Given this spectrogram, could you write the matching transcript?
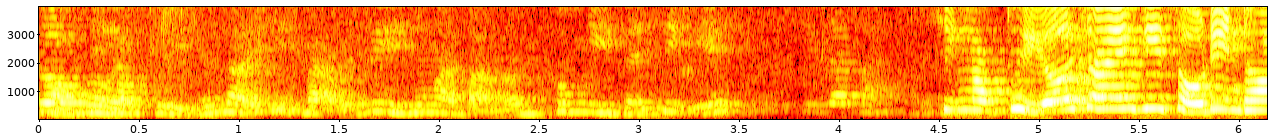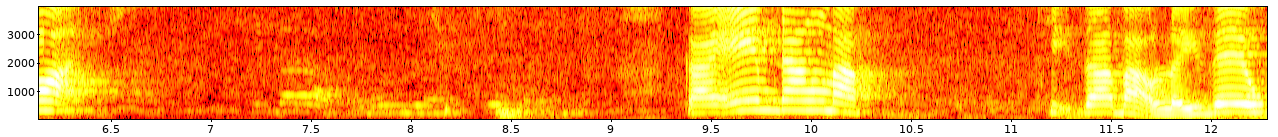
Có rồi Ngọc Thủy lấy chị bảo cái gì nhưng mà bảo là không nhìn thấy chị ấy. Chị Ngọc Thủy ơi cho em xin số điện thoại. Cái em đang mặc Chị ra bảo lấy rêu.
